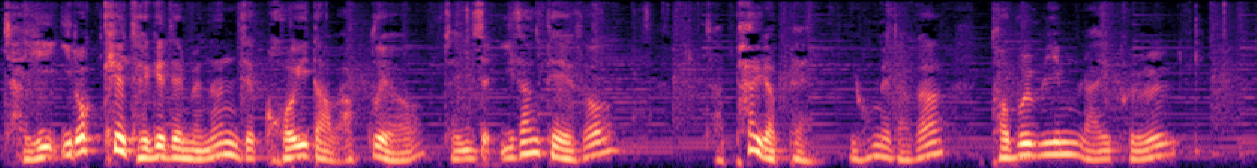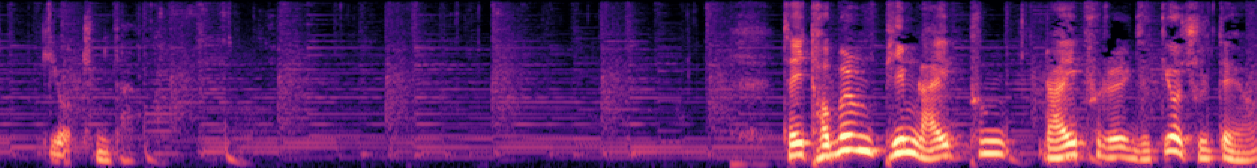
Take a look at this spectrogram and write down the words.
자 이, 이렇게 되게 되면은 이제 거의 다 왔고요. 자 이제 이 상태에서 자, 팔 옆에 이 홈에다가 double beam rifle을 끼워줍니다. 자, 이 double beam rifle, rifle을 이제 끼워줄 때요.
